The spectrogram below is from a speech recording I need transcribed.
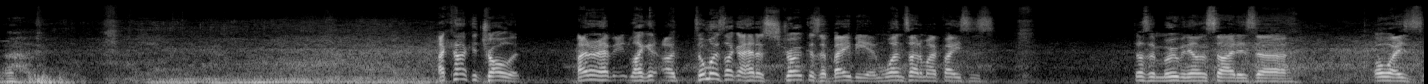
I can't control it. I don't have it. Like it's almost like I had a stroke as a baby, and one side of my face is doesn't move, and the other side is uh, always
